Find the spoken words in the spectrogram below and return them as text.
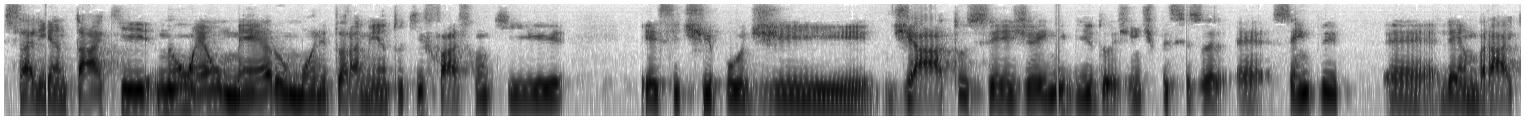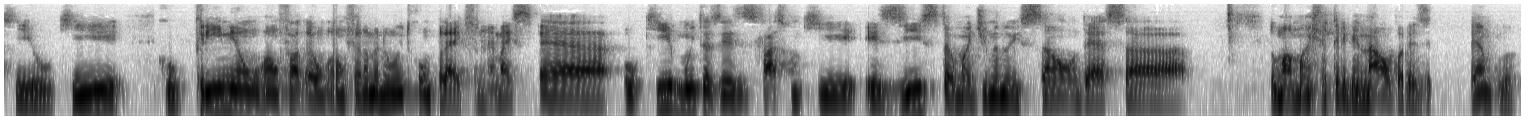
salientar que não é um mero monitoramento que faz com que esse tipo de, de ato seja inibido. A gente precisa é, sempre é, lembrar que o que o crime é um, é um, é um fenômeno muito complexo, né? mas é, o que muitas vezes faz com que exista uma diminuição dessa de uma mancha criminal, por exemplo,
